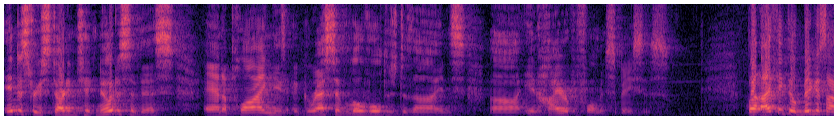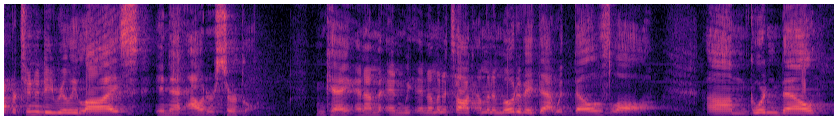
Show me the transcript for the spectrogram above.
industry is starting to take notice of this and applying these aggressive low voltage designs uh, in higher performance spaces. But I think the biggest opportunity really lies in that outer circle. Okay, and I'm, and, we, and I'm going to talk, I'm going to motivate that with Bell's Law. Um, Gordon Bell,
